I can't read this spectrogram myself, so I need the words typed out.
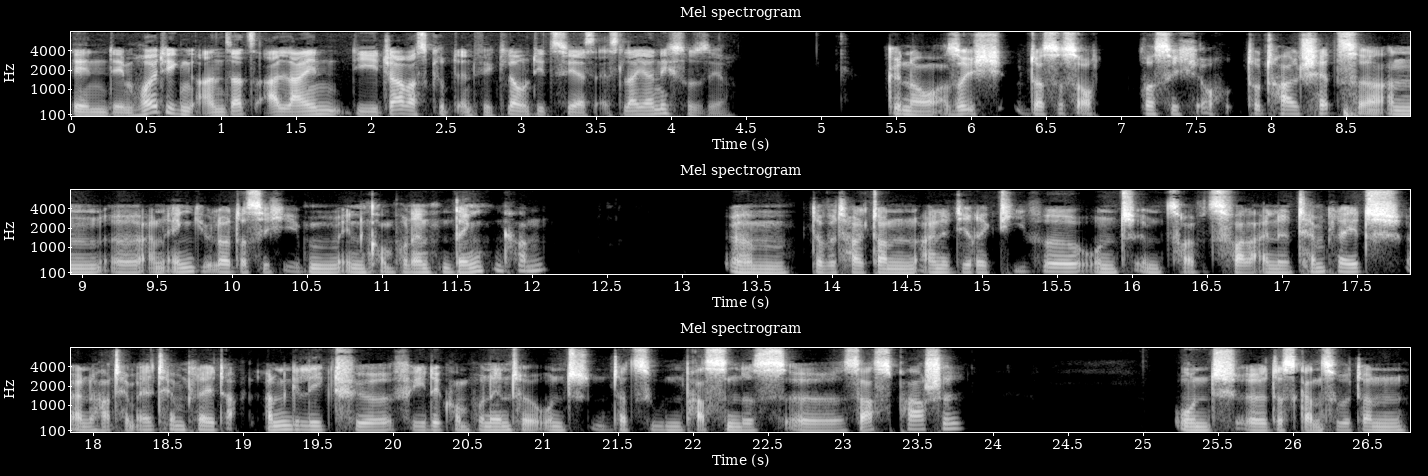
in dem heutigen Ansatz allein die JavaScript-Entwickler und die CSSler ja nicht so sehr. Genau, also ich, das ist auch, was ich auch total schätze an, äh, an Angular, dass ich eben in Komponenten denken kann. Ähm, da wird halt dann eine Direktive und im Zweifelsfall eine Template, eine HTML-Template angelegt für, für jede Komponente und dazu ein passendes äh, SAS-Partial. Und äh, das Ganze wird dann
